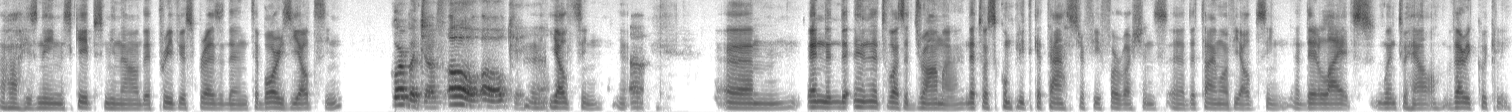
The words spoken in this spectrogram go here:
uh, his name escapes me now, the previous president, Boris Yeltsin. Gorbachev. Oh, oh, okay. Uh, Yeltsin. Yeah. Uh. Um, and, and it was a drama. That was complete catastrophe for Russians at the time of Yeltsin. Their lives went to hell very quickly.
